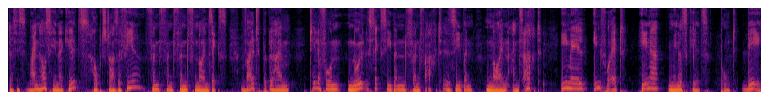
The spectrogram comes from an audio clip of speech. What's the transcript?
Das ist Weinhaus Henerkilz, Hauptstraße 4, 55596, Waldbückelheim, Telefon 067587918, E-Mail info at hener-kilz www.ftf.de.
